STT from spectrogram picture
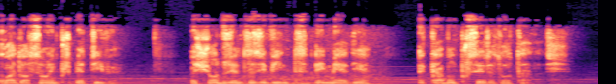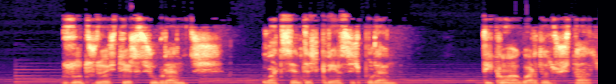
com a adoção em perspectiva, mas só 220, em média, acabam por ser adotadas. Os outros dois terços sobrantes, 400 crianças por ano, ficam à guarda do Estado,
